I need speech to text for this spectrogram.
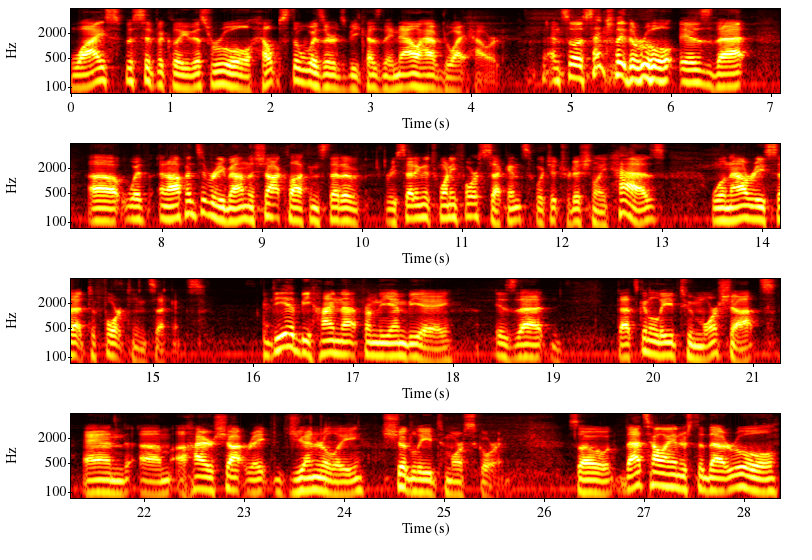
why specifically this rule helps the Wizards because they now have Dwight Howard. And so essentially, the rule is that uh, with an offensive rebound, the shot clock, instead of resetting to 24 seconds, which it traditionally has, will now reset to 14 seconds. The idea behind that from the NBA is that that's going to lead to more shots, and um, a higher shot rate generally should lead to more scoring. So that's how I understood that rule,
